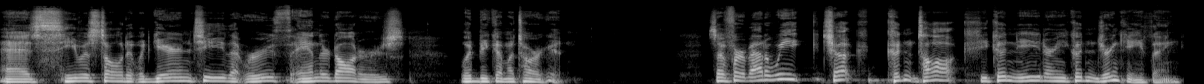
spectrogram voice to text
as he was told it would guarantee that Ruth and their daughters would become a target. So for about a week, Chuck couldn't talk, he couldn't eat, or he couldn't drink anything.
